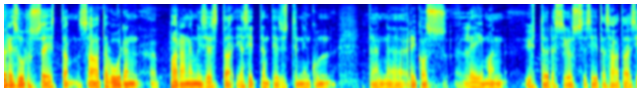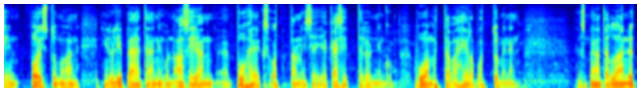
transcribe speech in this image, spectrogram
resursseista, saatavuuden paranemisesta ja sitten tietysti niin kuin tämän rikosleiman yhteydessä, jos se siitä saataisiin poistumaan, niin ylipäätään niin kuin asian puheeksi ottamisen ja käsittelyn niin kuin huomattava helpottuminen. Jos me ajatellaan nyt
